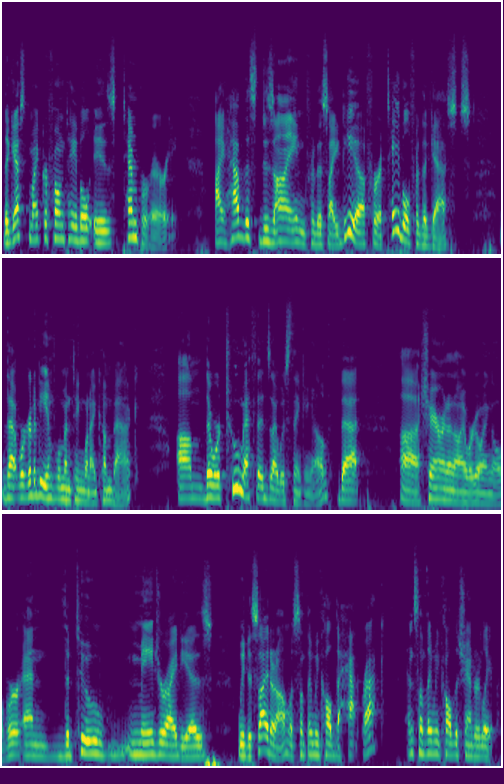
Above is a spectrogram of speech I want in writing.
The guest microphone table is temporary. I have this design for this idea for a table for the guests that we're going to be implementing when I come back. Um, there were two methods I was thinking of that uh, Sharon and I were going over, and the two major ideas we decided on was something we called the hat rack and something we called the chandelier.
